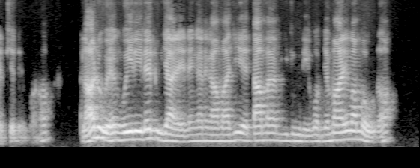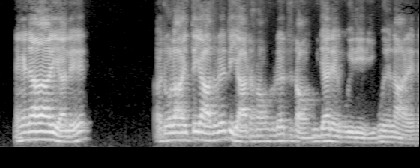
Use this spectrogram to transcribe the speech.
လဲဖြစ်တယ်ပေါ့နော်အလားတူပဲငွေတွေလည်းလူကြတယ်နိုင်ငံတကာမှာကြီးရဲ့တာမန်ပြည်သူတွေပေါ့မြန်မာတွေမှမဟုတ်ဘူးနော်နိုင်ငံသားတွေကလည်းဒေါ်လာ100ဆိုတဲ့100 1000ဆိုတဲ့1000လူကြတဲ့ငွေတွေဒီဝင်လာတယ်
